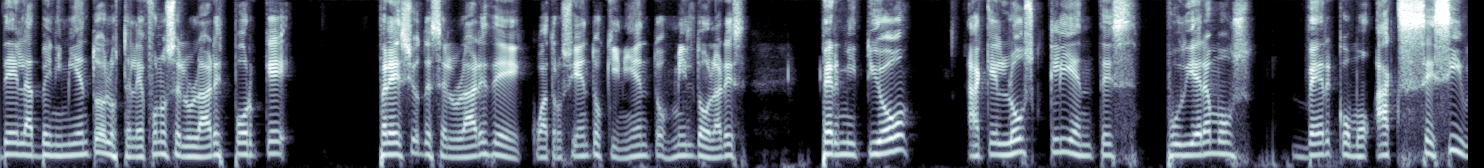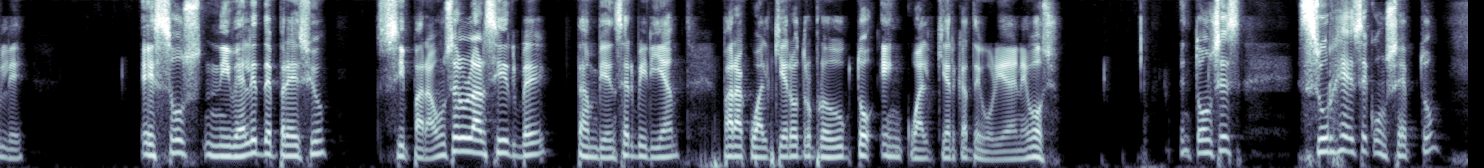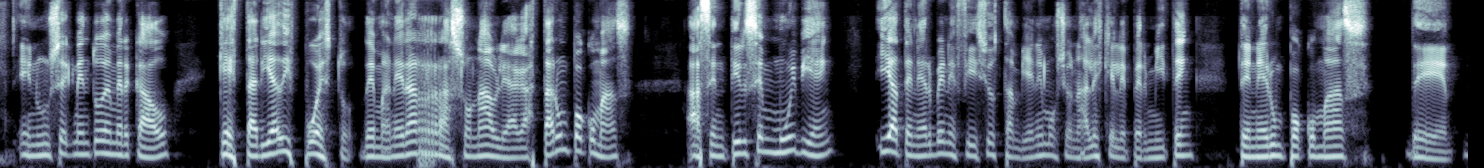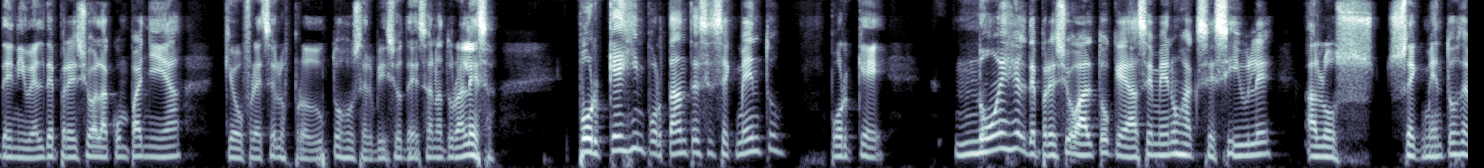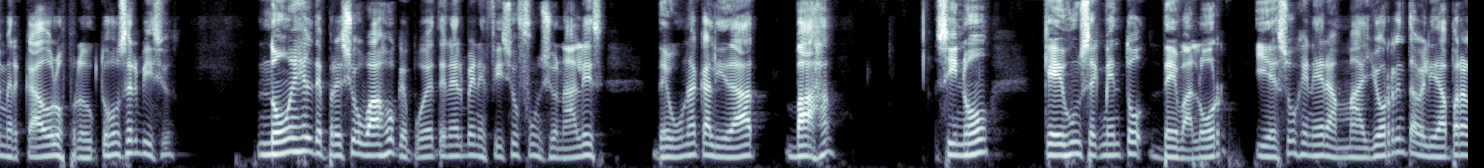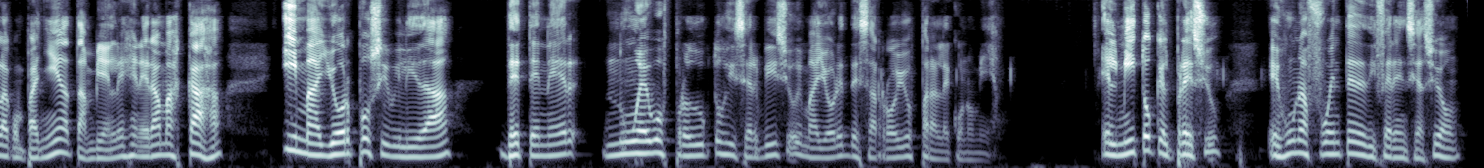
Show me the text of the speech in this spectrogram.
del advenimiento de los teléfonos celulares porque precios de celulares de 400, 500, 1000 dólares permitió a que los clientes pudiéramos ver como accesible esos niveles de precio si para un celular sirve, también serviría para cualquier otro producto en cualquier categoría de negocio. Entonces, surge ese concepto en un segmento de mercado que estaría dispuesto de manera razonable a gastar un poco más, a sentirse muy bien y a tener beneficios también emocionales que le permiten tener un poco más de, de nivel de precio a la compañía que ofrece los productos o servicios de esa naturaleza. ¿Por qué es importante ese segmento? Porque no es el de precio alto que hace menos accesible a los segmentos de mercado los productos o servicios. No es el de precio bajo que puede tener beneficios funcionales de una calidad baja, sino que es un segmento de valor y eso genera mayor rentabilidad para la compañía, también le genera más caja y mayor posibilidad de tener nuevos productos y servicios y mayores desarrollos para la economía. El mito que el precio es una fuente de diferenciación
